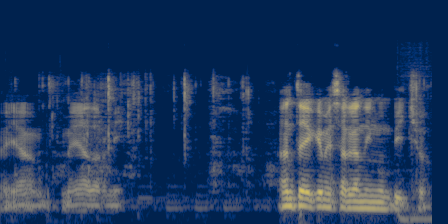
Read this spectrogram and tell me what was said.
Ya me voy a dormir. Antes de que me salga ningún bicho.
